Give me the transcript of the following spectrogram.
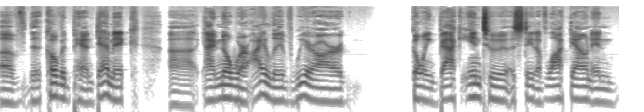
of the COVID pandemic, uh, I know where I live, we are going back into a state of lockdown and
